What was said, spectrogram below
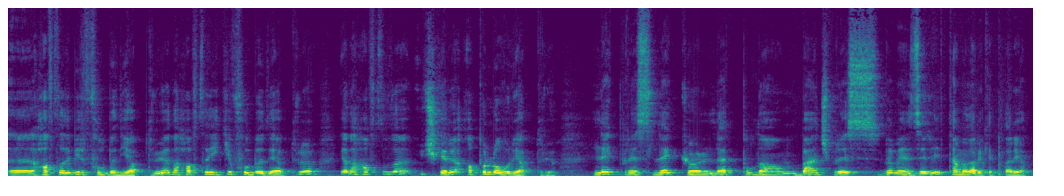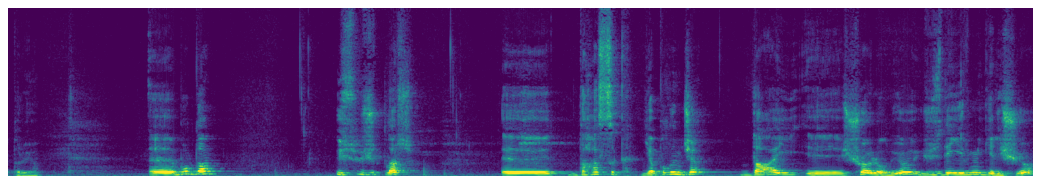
e, haftada bir full body yaptırıyor ya da haftada iki full body yaptırıyor ya da haftada üç kere upper lower yaptırıyor. Leg press, leg curl, lat pull down, bench press ve benzeri temel hareketler yaptırıyor. E, burada üst vücutlar e, daha sık yapılınca daha iyi, e, şöyle oluyor. %20 gelişiyor.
